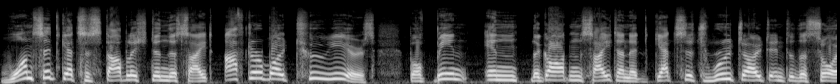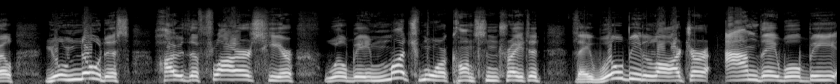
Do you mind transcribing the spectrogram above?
Once it gets established in the site, after about two years of being in the garden site and it gets its roots out into the soil, you'll notice how the flowers here will be much more concentrated, they will be larger and they will be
